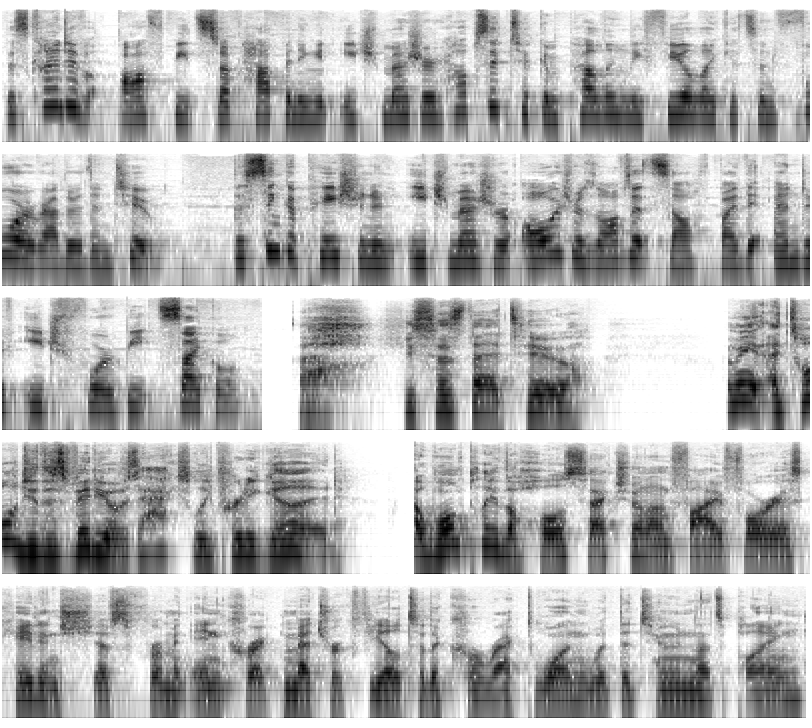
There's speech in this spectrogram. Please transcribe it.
This kind of offbeat stuff happening in each measure helps it to compellingly feel like it's in 4 rather than 2. The syncopation in each measure always resolves itself by the end of each 4 beat cycle. Oh, she says that too. I mean, I told you this video is actually pretty good. I won't play the whole section on 5-4 as Cadence shifts from an incorrect metric field to the correct one with the tune that's playing.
